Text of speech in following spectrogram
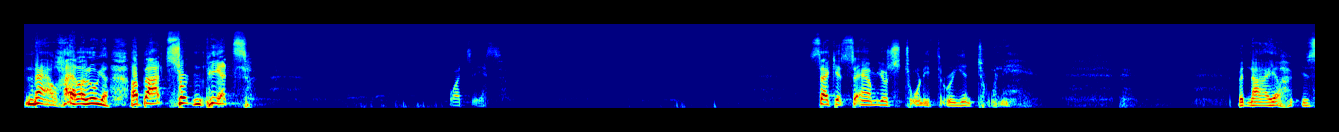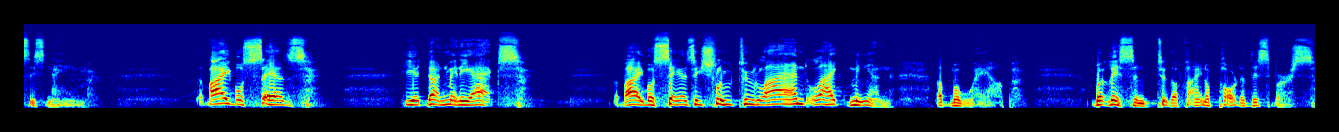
now, hallelujah, about certain pits. Watch this. 2 Samuel 23 and 20. Benaiah is his name. The Bible says he had done many acts. The Bible says he slew two lion like men of Moab. But listen to the final part of this verse.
